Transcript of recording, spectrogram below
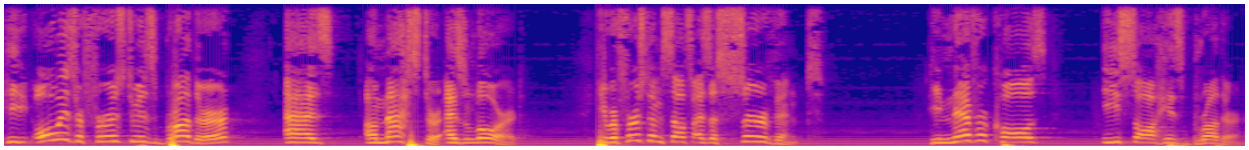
he always refers to his brother as a master, as Lord. He refers to himself as a servant. He never calls Esau his brother.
